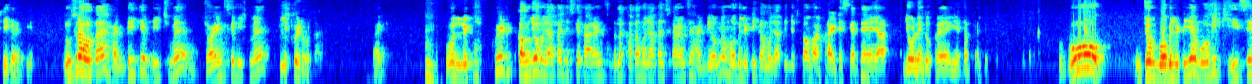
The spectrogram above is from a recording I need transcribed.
ठीक रहती है। दूसरा होता है हड्डी के बीच में जॉइंट्स के बीच में लिक्विड होता है राइट हम्म। वो लिक्विड कमज़ोर हो जाता है जिसके कारण मतलब खत्म हो जाता है जिस कारण से हड्डियों में मोबिलिटी कम हो जाती है जिसको हम अर्थराइटिस कहते हैं या जोड़े दुख रहे हैं ये सब कहते हैं वो जो मोबिलिटी है वो भी घी से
